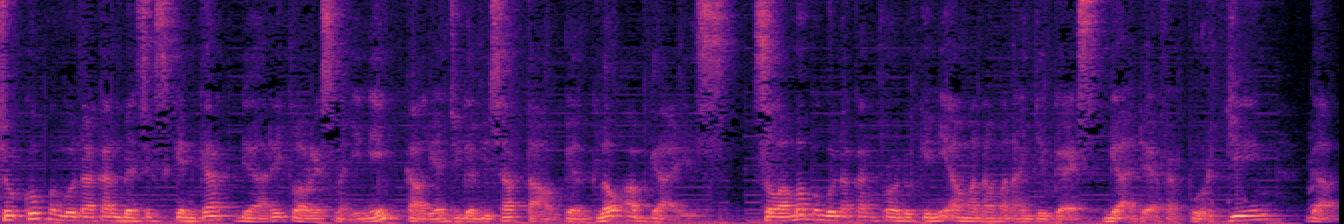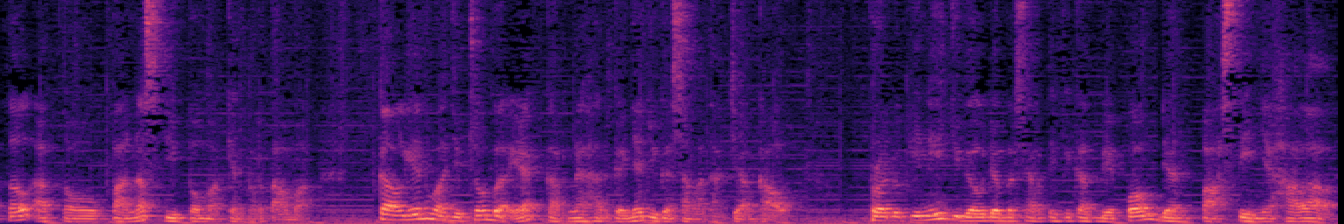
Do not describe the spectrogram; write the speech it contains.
Cukup menggunakan basic skincare dari Chlorisman ini, kalian juga bisa tampil glow up guys. Selama menggunakan produk ini aman-aman aja guys, gak ada efek purging, gatel, atau panas di pemakaian pertama. Kalian wajib coba ya, karena harganya juga sangat terjangkau. Produk ini juga udah bersertifikat BPOM dan pastinya halal.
